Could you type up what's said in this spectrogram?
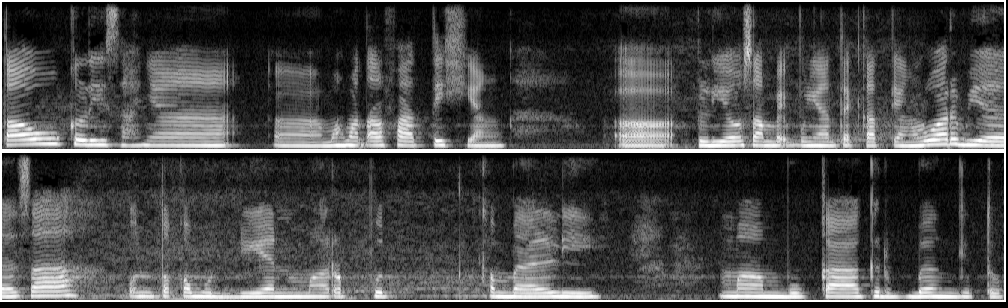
Atau gelisahnya uh, Muhammad Al Fatih yang uh, beliau sampai punya tekad yang luar biasa untuk kemudian merebut kembali membuka gerbang gitu.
